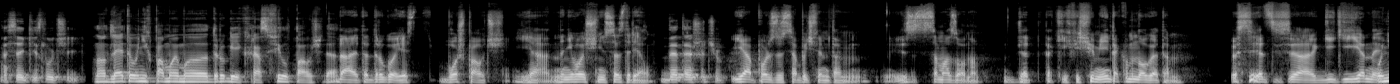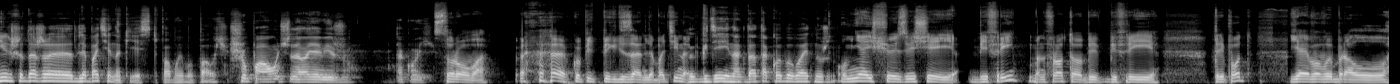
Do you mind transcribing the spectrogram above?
на всякий случай. Но для этого у них, по-моему, другие как раз field pouch, да? Да, это другой есть. Bosch Pouch. Я на него еще не созрел. Да это я шучу. Я пользуюсь обычным там из Амазона. Для таких вещей у меня не так много там средств а, гигиены. У них же даже для ботинок есть, по-моему, пауч. Шупауч, да, я вижу. Такой. Сурово. Купить пик дизайн для ботинок. Где иногда такой бывает нужен. У меня еще из вещей Bifree, Manfrotto Bifree трипод. Я его выбрал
